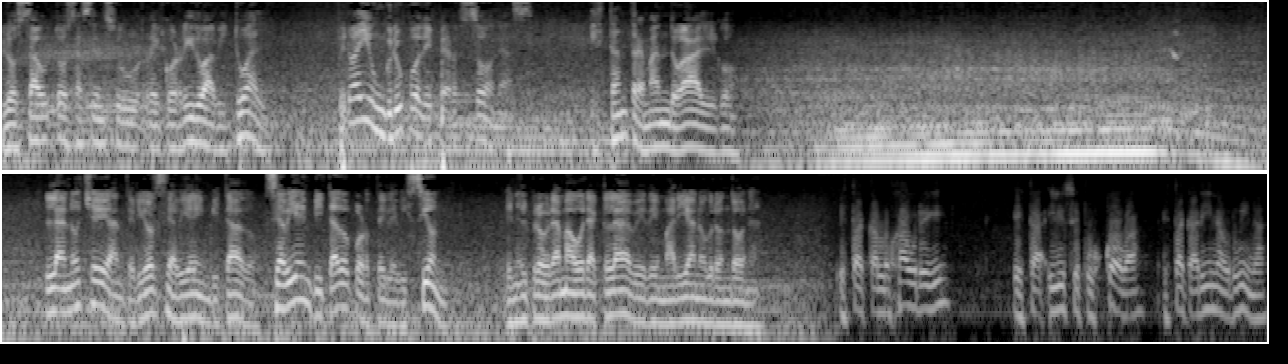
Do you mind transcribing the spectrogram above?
los autos hacen su recorrido habitual, pero hay un grupo de personas. Están tramando algo. La noche anterior se había invitado, se había invitado por televisión, en el programa Hora Clave de Mariano Grondona. Está Carlos Jauregui, está Ilse Fuscova, está Karina Urbina,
